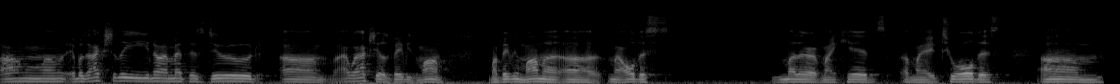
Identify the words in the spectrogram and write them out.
Um, it was actually, you know, I met this dude. Um, I, well, actually, it was baby's mom. My baby mama, uh, my oldest mother of my kids, of my two oldest. Um,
